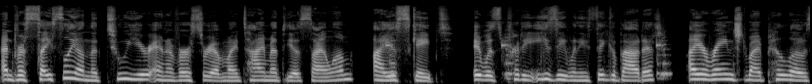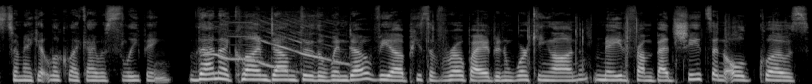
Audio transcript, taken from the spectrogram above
And precisely on the two year anniversary of my time at the asylum, I escaped. It was pretty easy when you think about it. I arranged my pillows to make it look like I was sleeping. Then I climbed down through the window via a piece of rope I had been working on, made from bed sheets and old clothes.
